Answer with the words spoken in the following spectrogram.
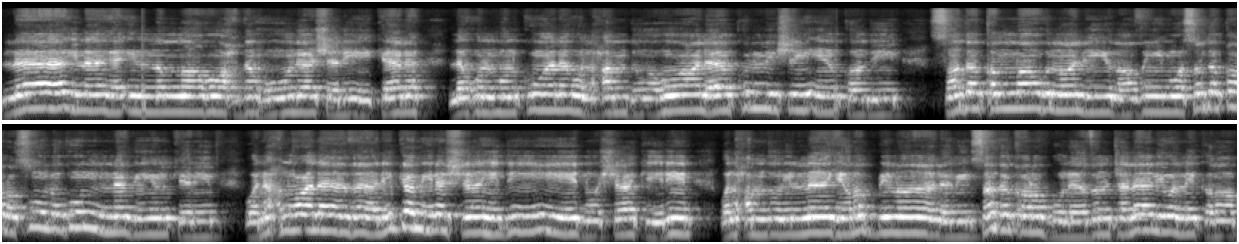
لا إله إلا الله وحده لا شريك له. له الملك وله الحمد وهو على كل شيء قدير. صدق الله العلي العظيم وصدق رسوله النبي الكريم. ونحن على ذلك من الشاهدين والشاكرين. والحمد لله رب العالمين. صدق ربنا ذو الجلال والإكرام.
